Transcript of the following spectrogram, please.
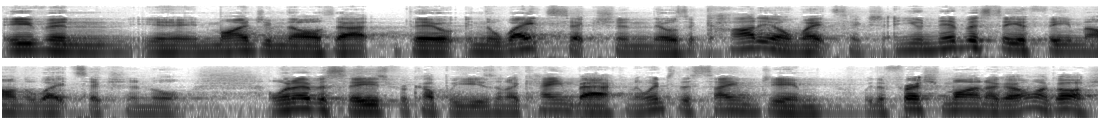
even in my gym that I was at, there, in the weight section, there was a cardio and weight section, and you'll never see a female in the weight section at all. I went overseas for a couple of years and I came back and I went to the same gym with a fresh mind. I go, oh my gosh,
